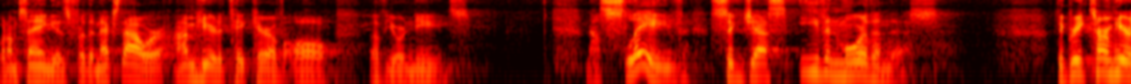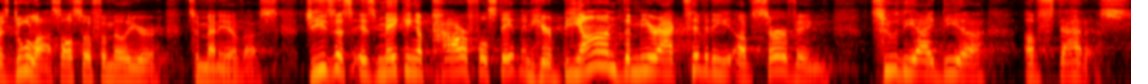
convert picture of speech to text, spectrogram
What I'm saying is, for the next hour, I'm here to take care of all of your needs. Now, slave suggests even more than this. The Greek term here is doulos, also familiar to many of us. Jesus is making a powerful statement here beyond the mere activity of serving to the idea of status.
